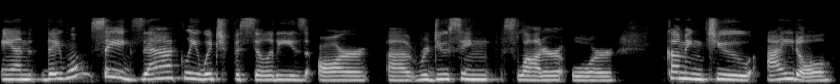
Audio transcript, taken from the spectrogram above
and they won't say exactly which facilities are uh, reducing slaughter or coming to idle,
